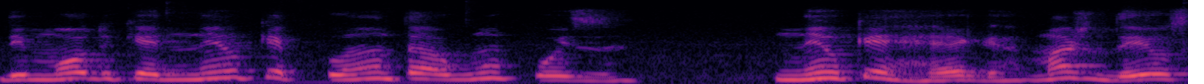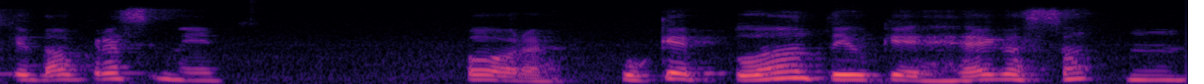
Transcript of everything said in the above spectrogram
De modo que nem o que planta é alguma coisa, nem o que rega, mas Deus que dá o crescimento. Ora, o que planta e o que rega são um,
